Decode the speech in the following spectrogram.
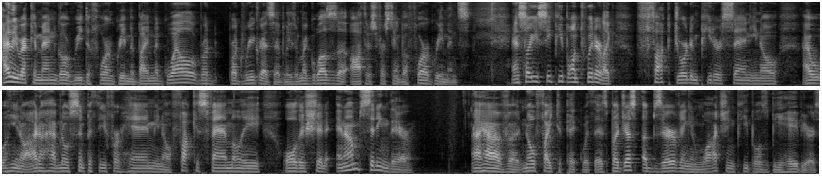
highly recommend go read The Four Agreement by Miguel Rod- Rodriguez, I believe. Or Miguel's the author's first name, but Four Agreements. And so you see people on Twitter like, fuck Jordan Peterson, you know, I you know, I don't have no sympathy for him, you know, fuck his family, all this shit. And I'm sitting there I have uh, no fight to pick with this, but just observing and watching people's behaviors.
